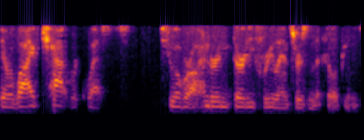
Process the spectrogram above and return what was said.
their live chat requests to over 130 freelancers in the Philippines.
